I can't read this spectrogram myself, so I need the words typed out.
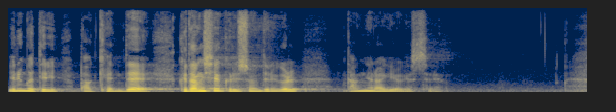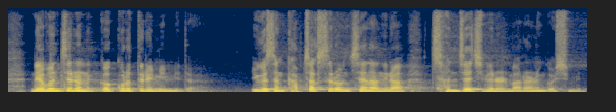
이런 것들이 박해인데 그 당시에 그리스도인들이 이걸 당연하게 여겼어요. 네 번째는 거꾸로 뜨림입니다. 이것은 갑작스러운 재난이나 천재지변을 말하는 것입니다.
